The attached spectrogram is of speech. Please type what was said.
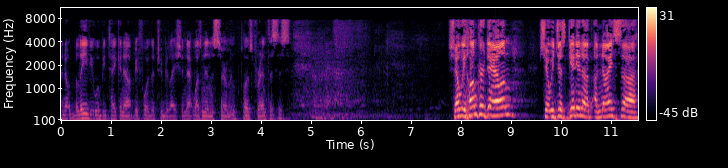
I don't believe you will be taken out before the tribulation. That wasn't in the sermon. Close parenthesis. Shall we hunker down Shall we just get in a, a nice uh,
